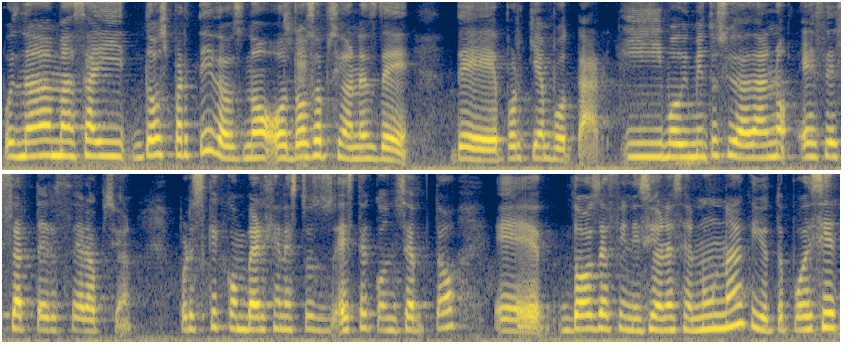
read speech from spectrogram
pues nada más hay dos partidos, ¿no? O dos opciones de, de por quién votar. Y Movimiento Ciudadano es esa tercera opción. Por eso es que convergen estos, este concepto, eh, dos definiciones en una, que yo te puedo decir,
